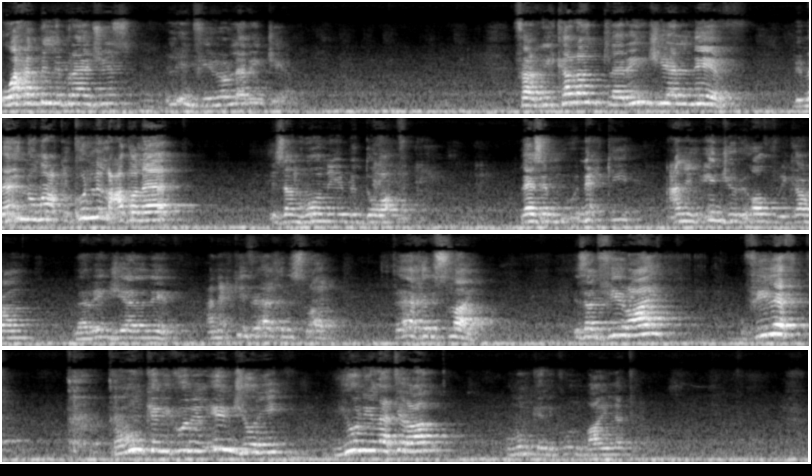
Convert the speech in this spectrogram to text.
واحد من ال branches ال inferior laryngeal فال recurrent laryngeal nerve بما إنه معطي كل العضلات اذا هون بده وقف. لازم نحكي عن ال injury of recurrent laryngeal nerve هنحكيه في آخر slide في آخر slide اذا في right وفي left فممكن يكون ال injury unilateral وممكن يكون bilateral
